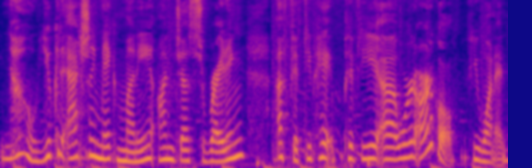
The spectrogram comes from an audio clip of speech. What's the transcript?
no, you could actually make money on just writing a 50, pay, 50 uh, word article if you wanted.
